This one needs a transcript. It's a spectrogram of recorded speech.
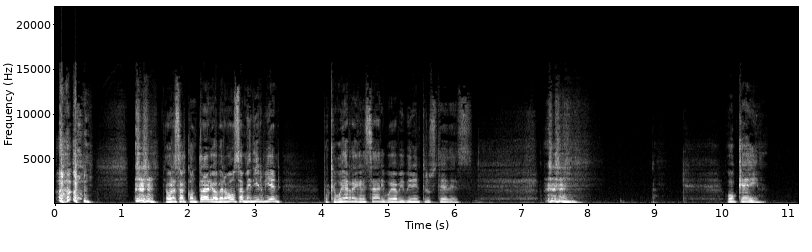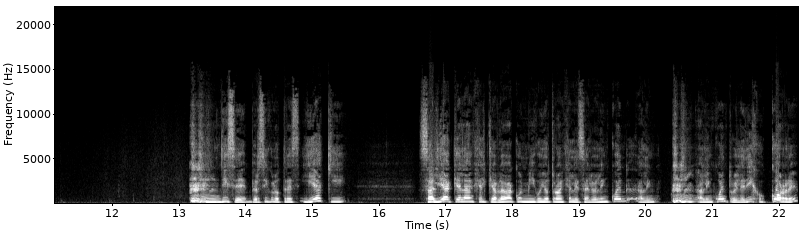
Ahora es al contrario, a ver, vamos a medir bien, porque voy a regresar y voy a vivir entre ustedes. ok. Dice, versículo 3, y aquí salía aquel ángel que hablaba conmigo y otro ángel le salió al encuentro, y le dijo, corre,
